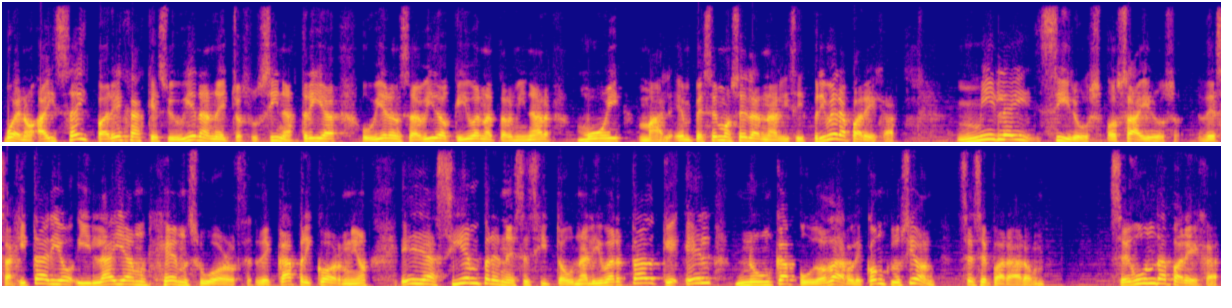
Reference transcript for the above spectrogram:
Bueno, hay seis parejas que si hubieran hecho su sinastría hubieran sabido que iban a terminar muy mal. Empecemos el análisis. Primera pareja. Miley Cyrus o Cyrus de Sagitario y Liam Hemsworth de Capricornio, ella siempre necesitó una libertad que él nunca pudo darle. Conclusión, se separaron. Segunda pareja,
